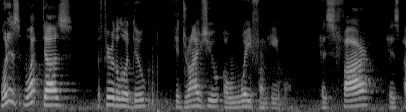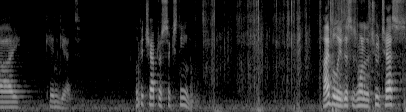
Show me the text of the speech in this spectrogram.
What is what does the fear of the Lord do? It drives you away from evil as far as I can get. Look at chapter 16. I believe this is one of the true tests.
